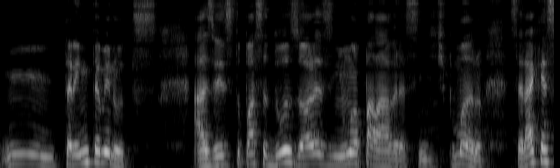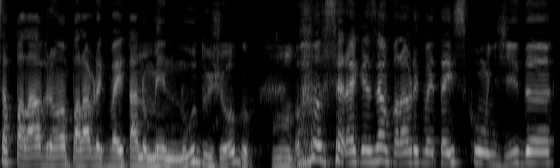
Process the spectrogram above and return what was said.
em 30 minutos. Às vezes tu passa duas horas em uma palavra, assim, de tipo, mano, será que essa palavra é uma palavra que vai estar no menu do jogo? Hum. Ou será que essa é uma palavra que vai estar escondida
